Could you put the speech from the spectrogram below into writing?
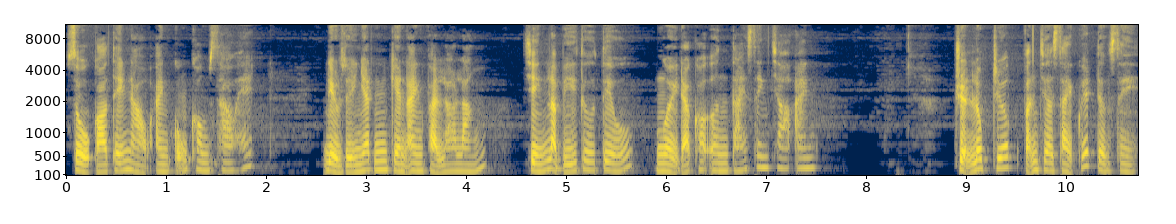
Dù có thế nào anh cũng không sao hết. Điều duy nhất khiến anh phải lo lắng chính là bí thư tiếu, người đã có ơn tái sinh cho anh. Chuyện lúc trước vẫn chưa giải quyết được gì.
